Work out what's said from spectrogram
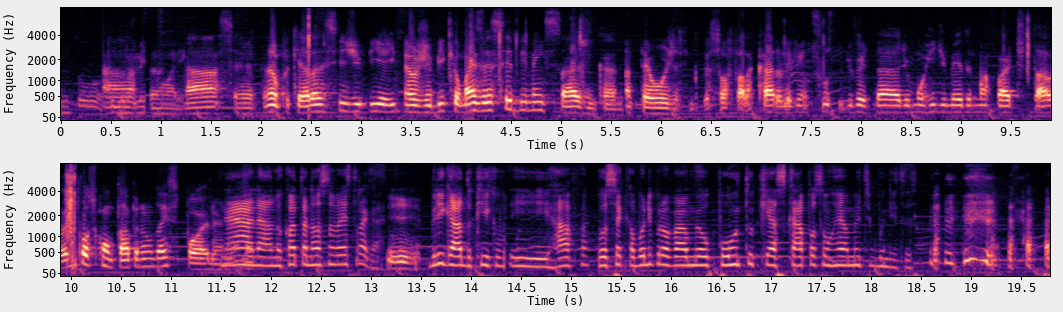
Não tô Ah, na tá. memória. Ah, certo. Não, porque ela, esse gibi aí, é o gibi que eu mais recebi mensagem, cara. Até hoje, assim, que o pessoal fala, cara, eu levei um susto de verdade, eu morri de medo numa parte e tal. Eu não posso contar pra não dar spoiler, Não, né? não, não conta não, senão vai estragar. E Obrigado, Kiko e Rafa. Você acabou de provar o meu ponto que as capas são realmente bonitas.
